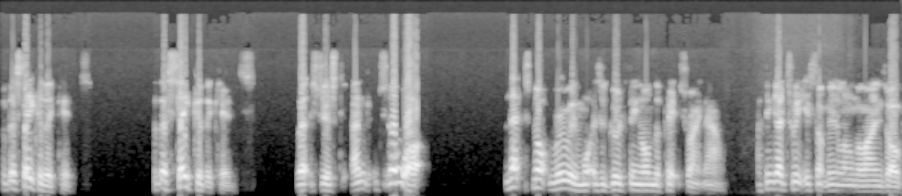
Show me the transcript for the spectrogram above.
for the sake of the kids, for the sake of the kids, let's just, and do you know what? Let's not ruin what is a good thing on the pitch right now. I think I tweeted something along the lines of,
